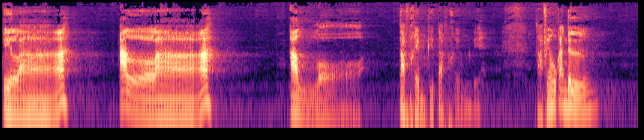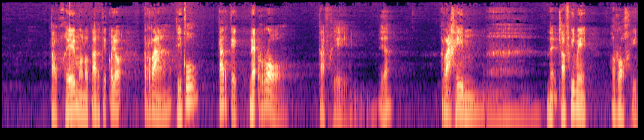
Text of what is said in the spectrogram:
ilah Allah Allah. Tafkhim ditafkhim nggih. Tafkhim kandel. Tafkhim ana tarkik kaya ra iku tarkik nek ro tafkhim ya. Rahim. Nah, nek tafkhime rahim.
